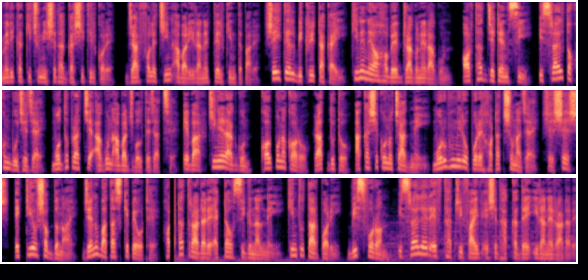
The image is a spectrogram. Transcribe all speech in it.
আমেরিকা কিছু নিষেধাজ্ঞা শিথিল করে, যার ফলে চীন আবার ইরানের তেল কিনতে পারে। সেই তেল বিক্রির টাকাই কিনে নেওয়া হবে ড্রাগনের আগুন, অর্থাৎ জেটেন সি। ইসরায়েল তখন বুঝে যায়, মধ্যপ্রাচ্যে আগুন আবার জ্বলতে যাচ্ছে। এবার চীনের আগুন, কল্পনা করো, রাত দুটো, আকাশে কোনো চাঁদ নেই, মরুভূমির ওপরে হঠাৎ শোনা যায় সে শেষ, একটিও শব্দ নয়, যেন বাতাস কেঁপে ওঠে। হঠাৎ রাডারে একটাও সিগন্যাল নেই। কিন্তু তারপরই, বিস্ফোরণ। ইসরায়েলের এফ থার্টি ফাইভ এসে ধাক্কা দেয় ইরানের রাডারে।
